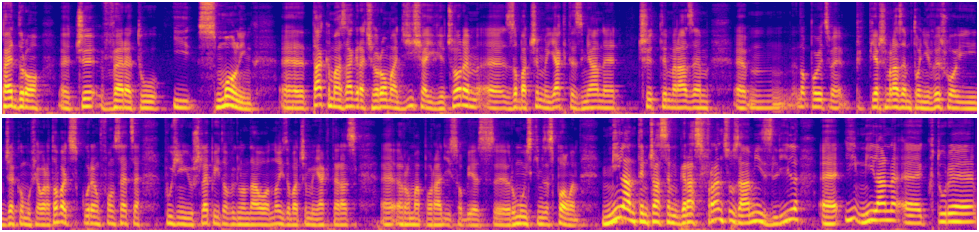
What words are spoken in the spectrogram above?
Pedro e, czy Veretu i Smalling. E, tak ma zagrać Roma dzisiaj wieczorem. Zobaczymy, jak te zmiany czy tym razem, no powiedzmy, pierwszym razem to nie wyszło i Dzeko musiał ratować skórę Fonsece, później już lepiej to wyglądało, no i zobaczymy jak teraz e, Roma poradzi sobie z rumuńskim zespołem. Milan tymczasem gra z Francuzami, z Lille e, i Milan, e, który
